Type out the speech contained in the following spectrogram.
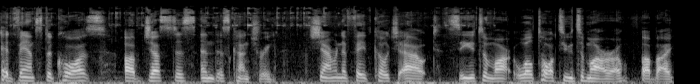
advance the cause of justice in this country. Sharon the Faith Coach out. See you tomorrow. We'll talk to you tomorrow. Bye bye.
